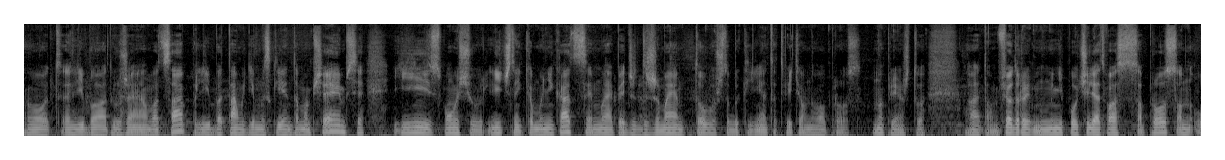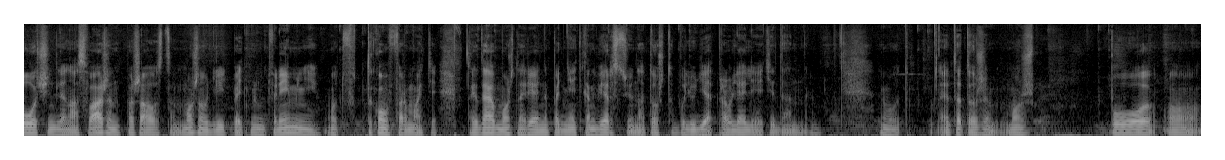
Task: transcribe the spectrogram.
Вот, либо отгружаем WhatsApp, либо там, где мы с клиентом общаемся, и с помощью личной коммуникации мы, опять же, дожимаем того, чтобы клиент ответил на вопрос. Например, что а, там, Федор, мы не получили от вас опрос, он очень для нас важен, пожалуйста, можно уделить 5 минут времени, вот в таком формате. Тогда можно реально поднять конверсию на то, чтобы люди отправляли эти данные. Вот, это тоже можешь по, о,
